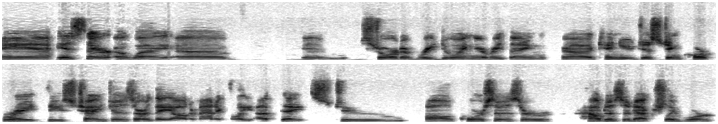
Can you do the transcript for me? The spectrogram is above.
And is there a way of, uh, short of redoing everything, uh, can you just incorporate these changes? Are they automatically updates to all courses or how does it actually work?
